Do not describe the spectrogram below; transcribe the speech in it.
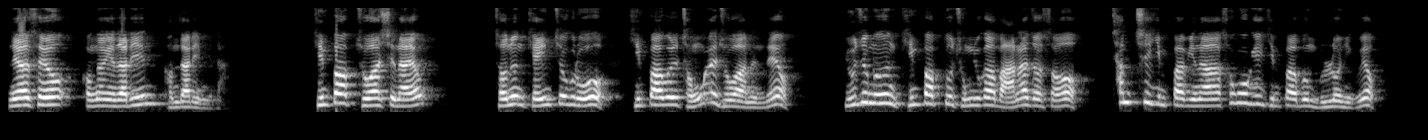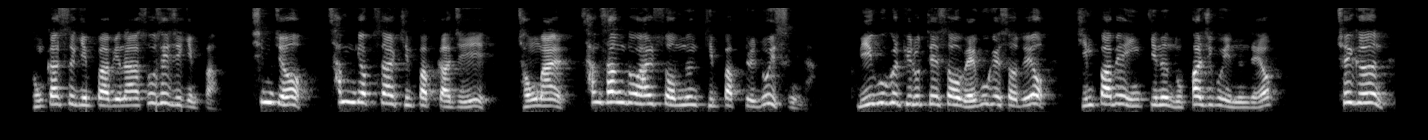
안녕하세요. 건강의 달인 건달입니다. 김밥 좋아하시나요? 저는 개인적으로 김밥을 정말 좋아하는데요. 요즘은 김밥도 종류가 많아져서 참치 김밥이나 소고기 김밥은 물론이고요. 돈가스 김밥이나 소세지 김밥, 심지어 삼겹살 김밥까지 정말 상상도 할 수 없는 김밥들도 있습니다. 미국을 비롯해서 외국에서도요, 김밥의 인기는 높아지고 있는데요. 최근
